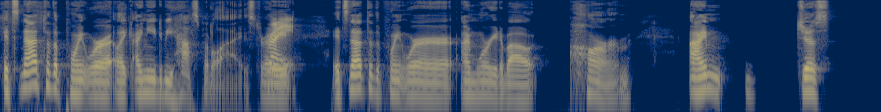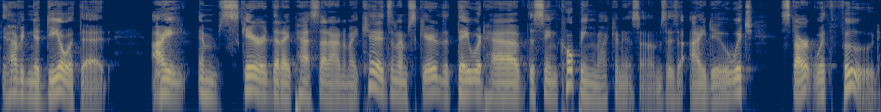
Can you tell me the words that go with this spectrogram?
it's not to the point where like I need to be hospitalized, right? right It's not to the point where I'm worried about harm. I'm just having to deal with it. I am scared that I pass that on to my kids, and I'm scared that they would have the same coping mechanisms as I do, which start with food.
